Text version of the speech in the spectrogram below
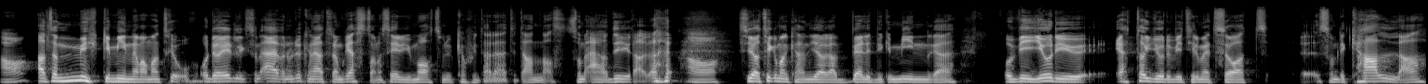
Ja. Alltså mycket mindre än vad man tror. Och då är det liksom, även om du kan äta de resterna så är det ju mat som du kanske inte hade ätit annars, som är dyrare. Ja. Så jag tycker man kan göra väldigt mycket mindre. Och vi gjorde ju, ett tag gjorde vi till och med så att, eh, som det kalla,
